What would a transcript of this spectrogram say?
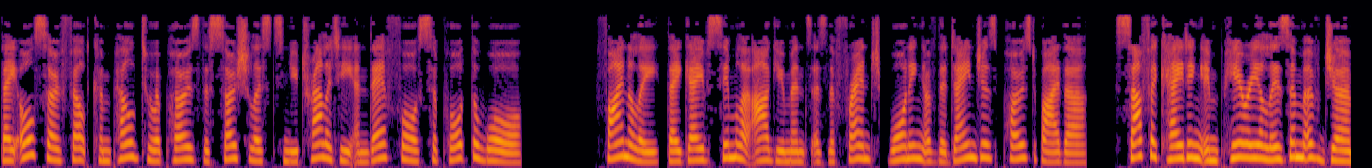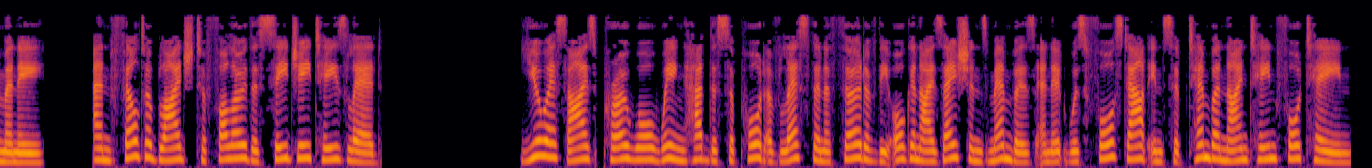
They also felt compelled to oppose the socialists' neutrality and therefore support the war. Finally, they gave similar arguments as the French, warning of the dangers posed by the suffocating imperialism of Germany, and felt obliged to follow the CGT's lead. USI's pro-war wing had the support of less than a third of the organization's members and it was forced out in September 1914.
